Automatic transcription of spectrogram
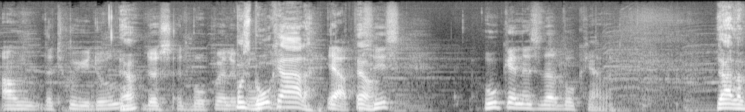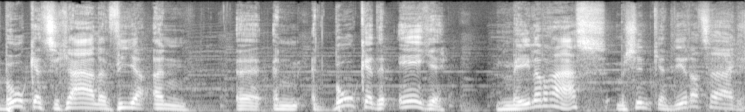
aan het goede doel, dus het boek willen Moest boek halen. Ja, precies. Hoe kunnen ze dat boek halen? Ja, dat boek kan ze halen via een uh, een, het boek heeft een eigen mailadres. Misschien kan je dat zeggen.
